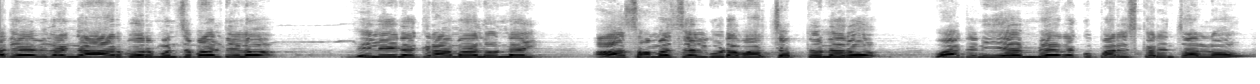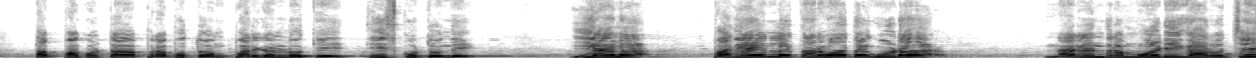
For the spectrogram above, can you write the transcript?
అదేవిధంగా ఆర్మూరు మున్సిపాలిటీలో విలీన గ్రామాలు ఉన్నాయి. ఆ సమస్యలు కూడా వారు చెప్తున్నారు. వాటిని ఏ మేరకు పరిష్కరించాలో తప్పకుండా ప్రభుత్వం పరిగణలోకి తీసుకుంటుంది. ఇవాళ పదేళ్ళ తర్వాత కూడా నరేంద్ర మోడీ గారు వచ్చి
